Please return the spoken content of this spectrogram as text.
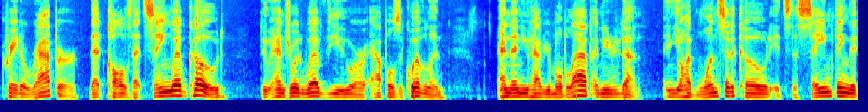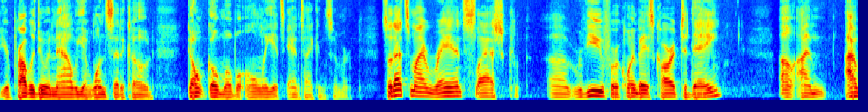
create a wrapper that calls that same web code through Android WebView or Apple's equivalent, and then you have your mobile app and you're done. And you'll have one set of code. It's the same thing that you're probably doing now. We have one set of code. Don't go mobile only. It's anti-consumer. So that's my rant slash uh, review for a Coinbase card today. Uh, I'm I,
